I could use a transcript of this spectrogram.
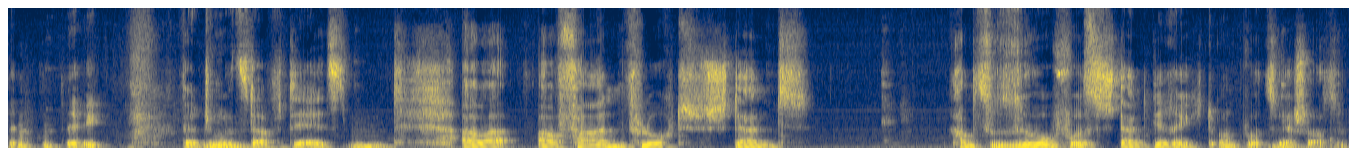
was du uns da vertellst. Mhm. Aber auf Fahnenflucht stand, kommst du so vors Standgerecht und wurdest erschossen.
